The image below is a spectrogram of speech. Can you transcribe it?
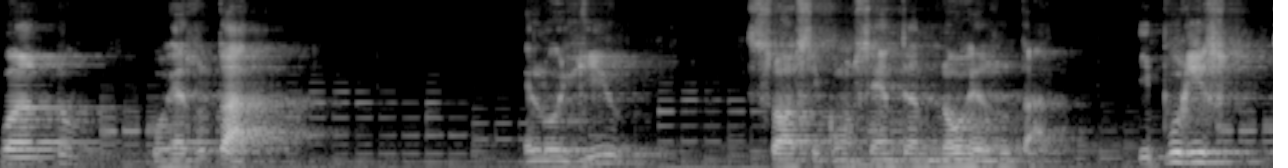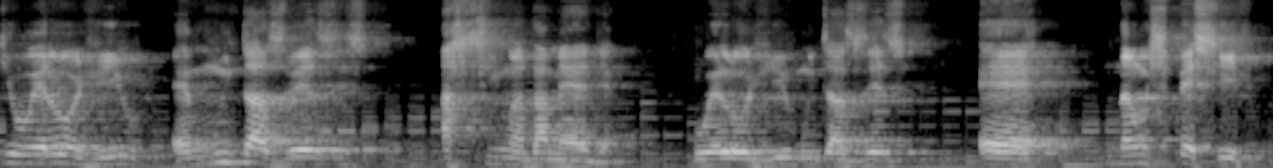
quanto o resultado. Elogio só se concentra no resultado. E por isso que o elogio é muitas vezes acima da média. O elogio muitas vezes é não específico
